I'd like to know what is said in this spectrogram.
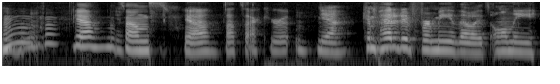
Mhm. Yeah, that sounds. Yeah, that's accurate. Yeah, competitive for me though. It's only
